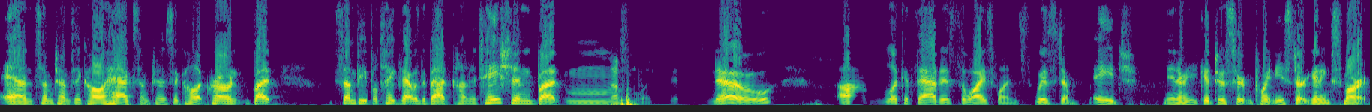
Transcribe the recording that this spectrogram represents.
and sometimes they call it hag, sometimes they call it crone. But some people take that with a bad connotation. But mm, Definitely. no, um, look at that as the wise ones, wisdom, age. You know, you get to a certain point and you start getting smart.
